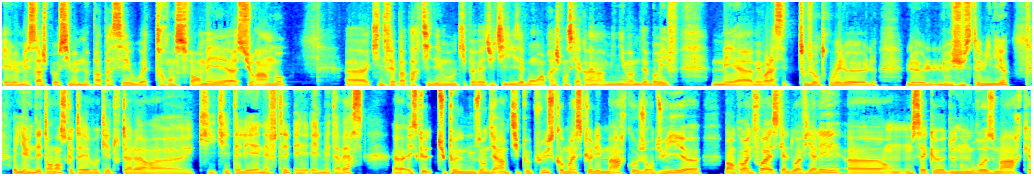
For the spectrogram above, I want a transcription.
et le message peut aussi même ne pas passer ou être transformé euh, sur un mot euh, qui ne fait pas partie des mots qui peuvent être utilisés. Bon, après, je pense qu'il y a quand même un minimum de brief, mais, euh, mais voilà, c'est toujours trouver le, le, le, juste milieu. Il y a une des tendances que tu as évoquées tout à l'heure euh, qui, qui était les NFT et, et le métaverse. Est-ce que tu peux nous en dire un petit peu plus? Comment est-ce que les marques aujourd'hui, bah encore une fois, est-ce qu'elles doivent y aller? On, on, sait que de nombreuses marques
